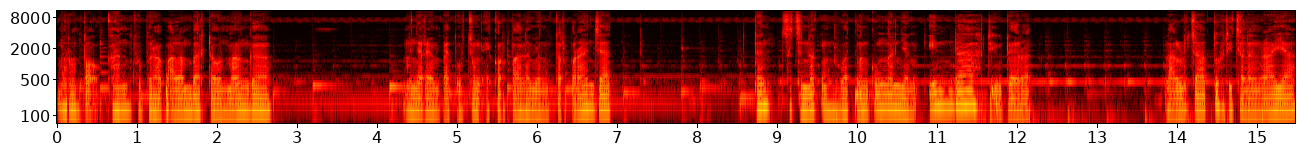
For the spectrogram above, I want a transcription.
Merontokkan beberapa lembar daun mangga, menyerempet ujung ekor balam yang terperanjat, dan sejenak membuat lengkungan yang indah di udara. Lalu jatuh di jalan raya,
